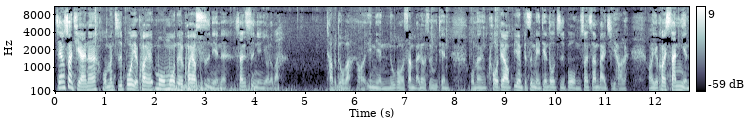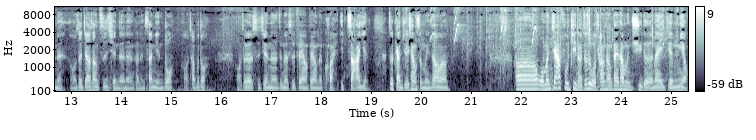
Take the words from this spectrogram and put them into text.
这样算起来呢，我们直播也快默默的快要四年了，三四年有了吧，差不多吧。哦，一年如果三百六十五天，我们扣掉，因为不是每天都直播，我们算三百集好了。哦，也快三年了。哦，再加上之前的呢，可能三年多。哦，差不多。这个时间呢，真的是非常非常的快，一眨眼，这感觉像什么，你知道吗？呃，我们家附近呢，就是我常常带他们去的那一间庙，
